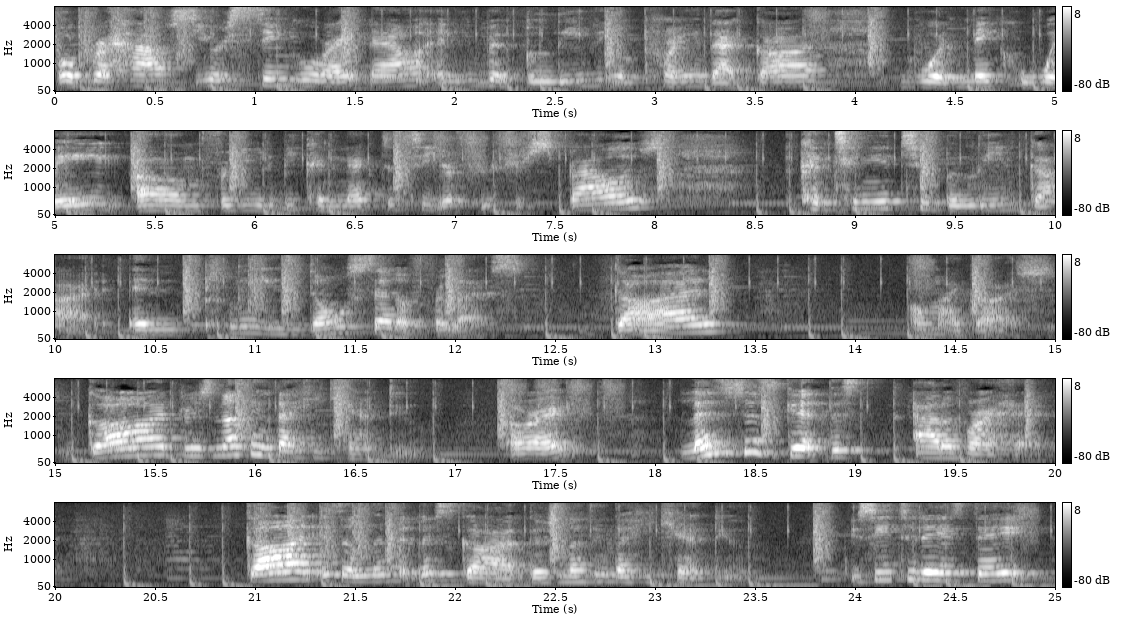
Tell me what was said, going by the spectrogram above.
or perhaps you're single right now and you've been believing and praying that God would make way um, for you to be connected to your future spouse. Continue to believe God and please don't settle for less. God, oh my gosh, God, there's nothing that He can't do. All right, let's just get this out of our head. God is a limitless God. There's nothing that He can't do. You see today's date?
